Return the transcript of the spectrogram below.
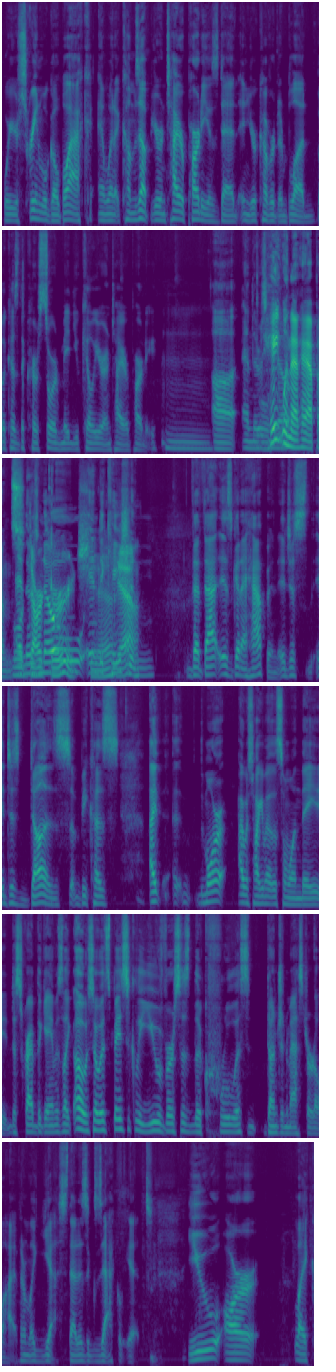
where your screen will go black and when it comes up your entire party is dead and you're covered in blood because the cursed sword made you kill your entire party Mm. uh and there's I hate no, when that happens. And there's Dark no Urge, you know? indication that that is gonna happen it just it just does because i uh, the more i was talking about with someone they described the game as like oh so it's basically you versus the cruelest dungeon master alive. And i'm like yes that is exactly it. You are like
